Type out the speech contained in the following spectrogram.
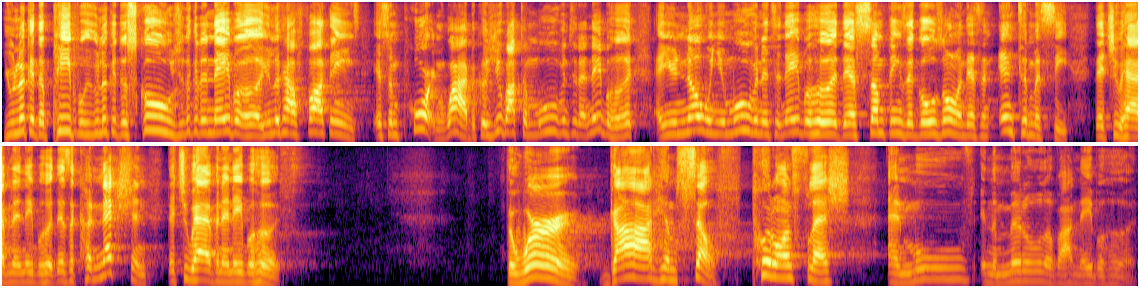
You look at the people, you look at the schools, you look at the neighborhood, you look how far things. It's important. Why? Because you're about to move into that neighborhood, and you know when you're moving into neighborhood, there's some things that goes on. There's an intimacy that you have in the neighborhood. There's a connection that you have in the neighborhood. The Word, God Himself, put on flesh and moved in the middle of our neighborhood.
